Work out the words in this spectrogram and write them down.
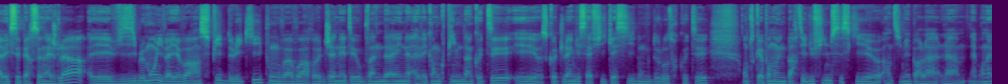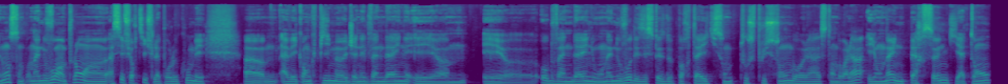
avec ces personnages là et visiblement il va y avoir un split de l'équipe où on va avoir euh, Janet et Hope Van Dyne avec Hank Pym d'un côté et euh, Scott Lang et sa fille Cassie donc de l'autre côté. En tout cas pendant une partie du film c'est ce qui est euh, intimé par la, la, la bande annonce. On a à nouveau un plan euh, assez furtif là pour le coup mais euh, avec Hank Pym, euh, Janet Van Dyne et et Hope Van Dyne où on a à nouveau des espèces de portails qui sont tous plus sombres là à cet endroit-là et on a une personne qui attend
